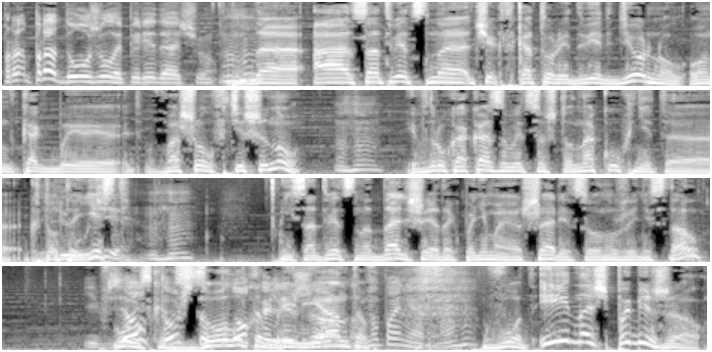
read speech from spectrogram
Про- продолжила передачу. Мгм. Да, а, соответственно, человек, который дверь дернул, он как бы вошел в тишину, Мгм. и вдруг оказывается, что на кухне-то кто-то есть. Мгм. И, соответственно, дальше, я так понимаю, шариться он уже не стал. И взял поисках то, что золота, плохо лежало. бриллиантов. Ну, понятно. ага. Вот. И, значит, побежал.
